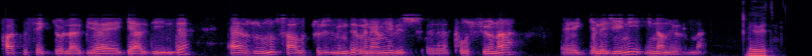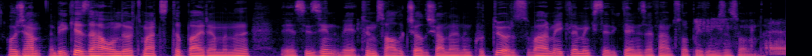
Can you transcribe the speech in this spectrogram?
farklı sektörler bir araya geldiğinde Erzurum'un sağlık turizminde önemli bir e, pozisyona e, geleceğini inanıyorum ben. Evet hocam bir kez daha 14 Mart Tıp Bayramı'nı e, sizin ve tüm sağlık çalışanlarının kutluyoruz. Var mı eklemek istedikleriniz efendim sohbetimizin sonunda? Ee,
